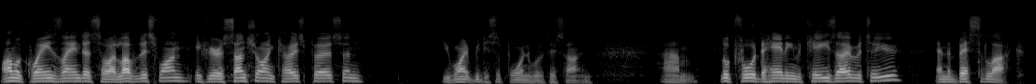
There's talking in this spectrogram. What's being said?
I'm a Queenslander, so I love this one. If you're a Sunshine Coast person, you won't be disappointed with this home. Um, look forward to handing the keys over to you and the best of luck.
